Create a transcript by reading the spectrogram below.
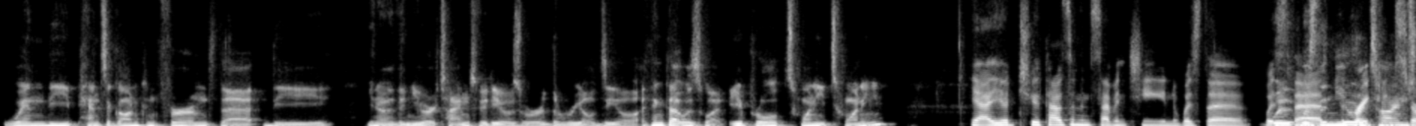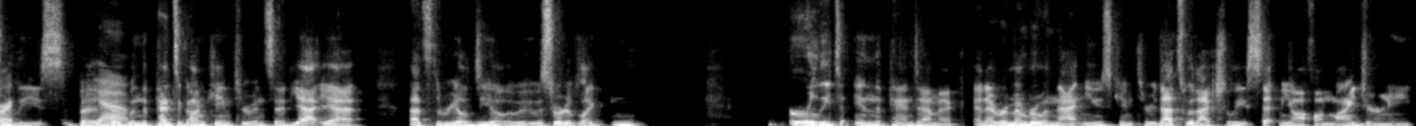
when the Pentagon confirmed that the you know the New York Times videos were the real deal. I think that was what April 2020. Yeah, you had 2017 was the was, was the, was the New the York Times story. release, but, yeah. but when the Pentagon came through and said, yeah, yeah, that's the real deal. It was sort of like early to, in the pandemic. And I remember when that news came through, that's what actually set me off on my journey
